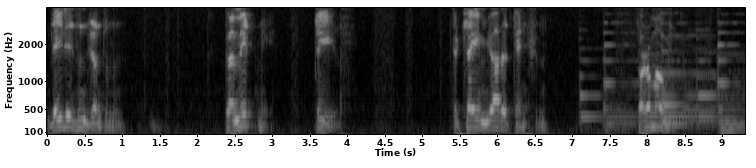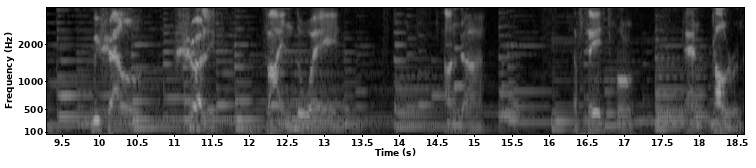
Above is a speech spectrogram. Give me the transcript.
Ladies and gentlemen, permit me, please, to claim your attention for a moment. We shall surely find the way under a faithful and tolerant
